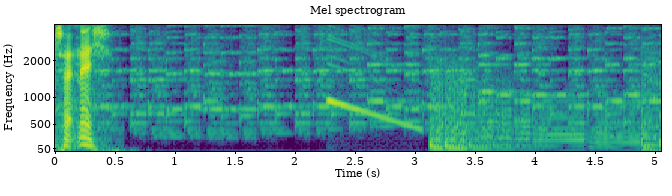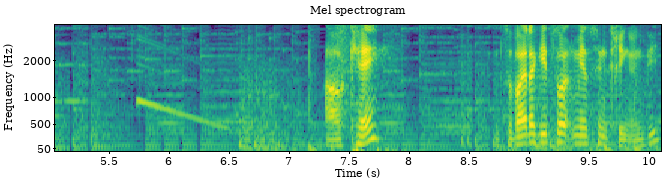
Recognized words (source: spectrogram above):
Anscheinend nicht. Okay. Und so weiter geht, sollten wir es hinkriegen irgendwie.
